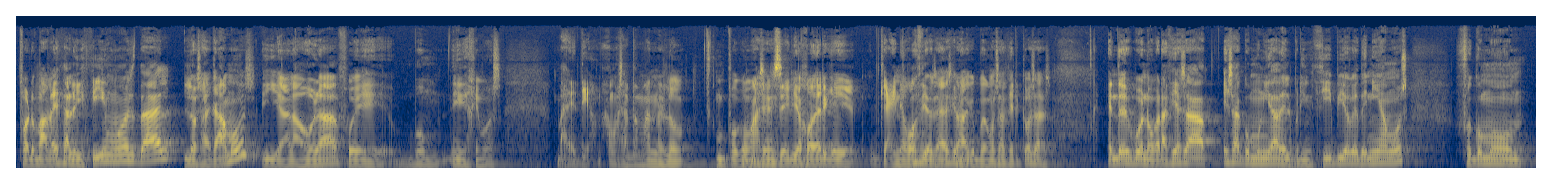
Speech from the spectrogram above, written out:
por vagueza lo hicimos, tal, lo sacamos y a la hora fue boom. Y dijimos, vale, tío, vamos a tomárnoslo un poco más en serio, joder, que, que hay negocios, ¿sabes? Que, que podemos hacer cosas. Entonces, bueno, gracias a esa comunidad del principio que teníamos, fue como,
